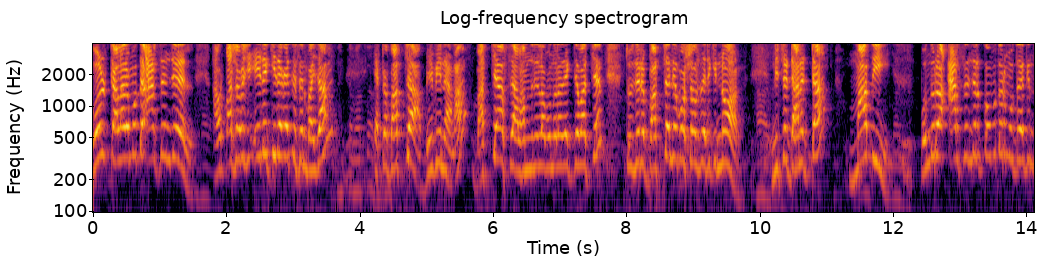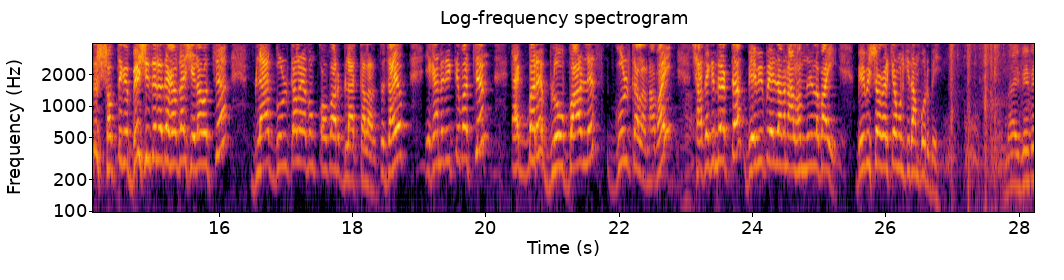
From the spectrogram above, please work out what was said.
গোল্ড কালারের মধ্যে আর্সেঞ্জেল। আর পাশাপাশি এটা কি দেখাইতেছেন ভাইজান? একটা বাচ্চা, বেবি না না? বাচ্চা আছে, আলহামদুলিল্লাহ বন্ধুরা দেখতে পাচ্ছেন। তো যেটা বাচ্চা নিয়ে বসে আছে, এটা কি নর? নিচে ডানেরটা মাদি। বন্ধুরা আর্সেঞ্জেল কবুতর মধ্যে কিন্তু সব থেকে বেশি যেটা দেখা যায় সেটা হচ্ছে ব্ল্যাক গোল্ড কালার এবং কপার ব্ল্যাক কালার তো যাই হোক এখানে দেখতে পাচ্ছেন একবারে ব্লো বারলেস গোল্ড কালার না ভাই? সাথে কিন্তু একটা বেবি পেয়ে যাবেন আলহামদুলিল্লাহ ভাই। বেবি সহকারে কেমন কি দাম পড়বে? ভাই বেবি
